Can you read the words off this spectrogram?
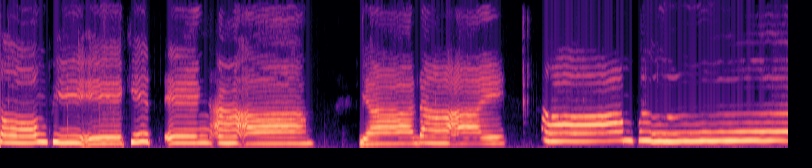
สองพี่คิดเองอาอย่าได้ทำเพื่อ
